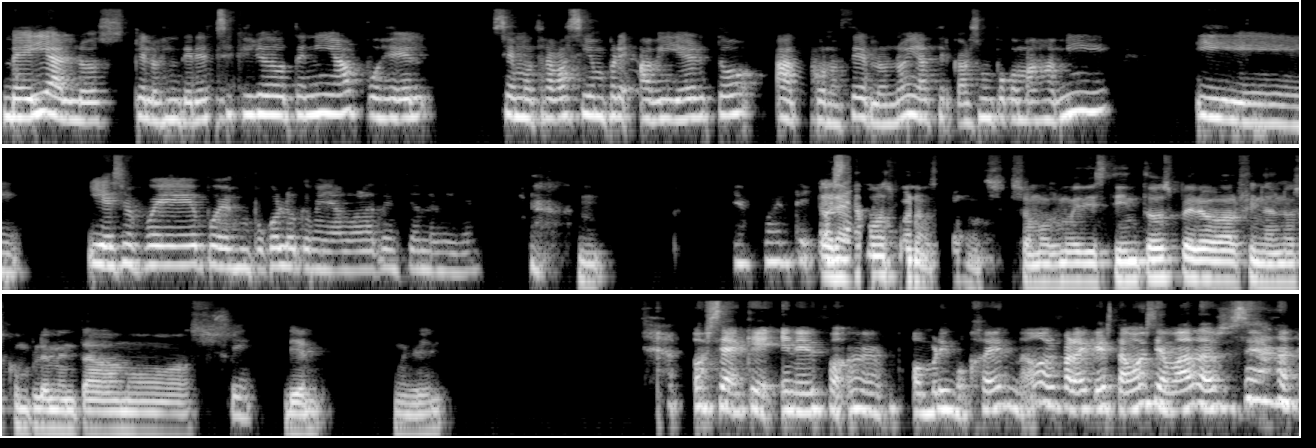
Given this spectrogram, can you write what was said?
veía los, que los intereses que yo tenía, pues él se mostraba siempre abierto a conocerlos, ¿no? Y acercarse un poco más a mí y, y eso fue pues un poco lo que me llamó la atención de Miguel. Mm. Qué fuerte. O sea, Éramos, bueno, somos, somos muy distintos, pero al final nos complementábamos Sí. bien, muy bien. O sea que en el eh, hombre y mujer, ¿no? Para que estamos llamados. O sea,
